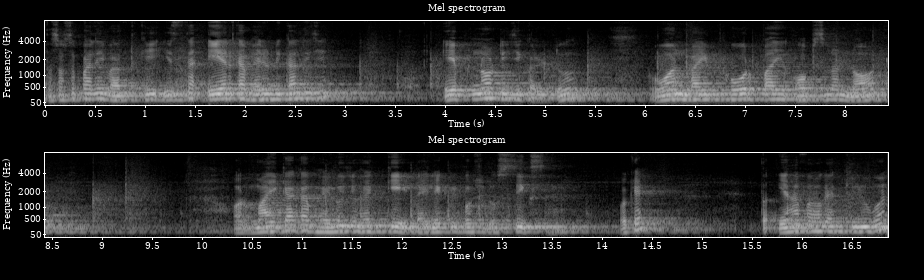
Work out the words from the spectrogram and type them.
तो सबसे पहली बात कि इसका एयर का वैल्यू निकाल दीजिए F naught is equal to one by four pi epsilon naught और माइका का वैल्यू जो है के डाइलेक्ट्रिक टू सिक्स है ओके तो यहाँ पर हो गया क्यू वन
